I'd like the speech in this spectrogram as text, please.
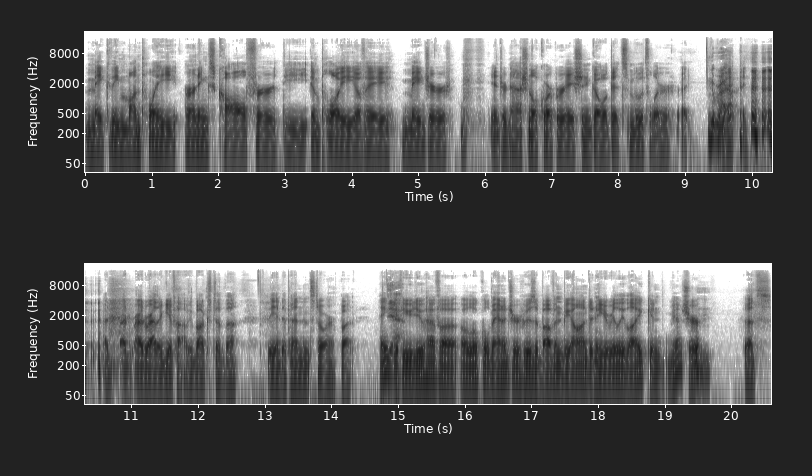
make the monthly earnings call for the employee of a major international corporation go a bit smoother I- right. I'd, I'd, I'd rather give hobby bucks to the the independent store but I think Yeah. if you do have a, a local manager who's above and beyond and who you really like and yeah sure Mm-hmm. that's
